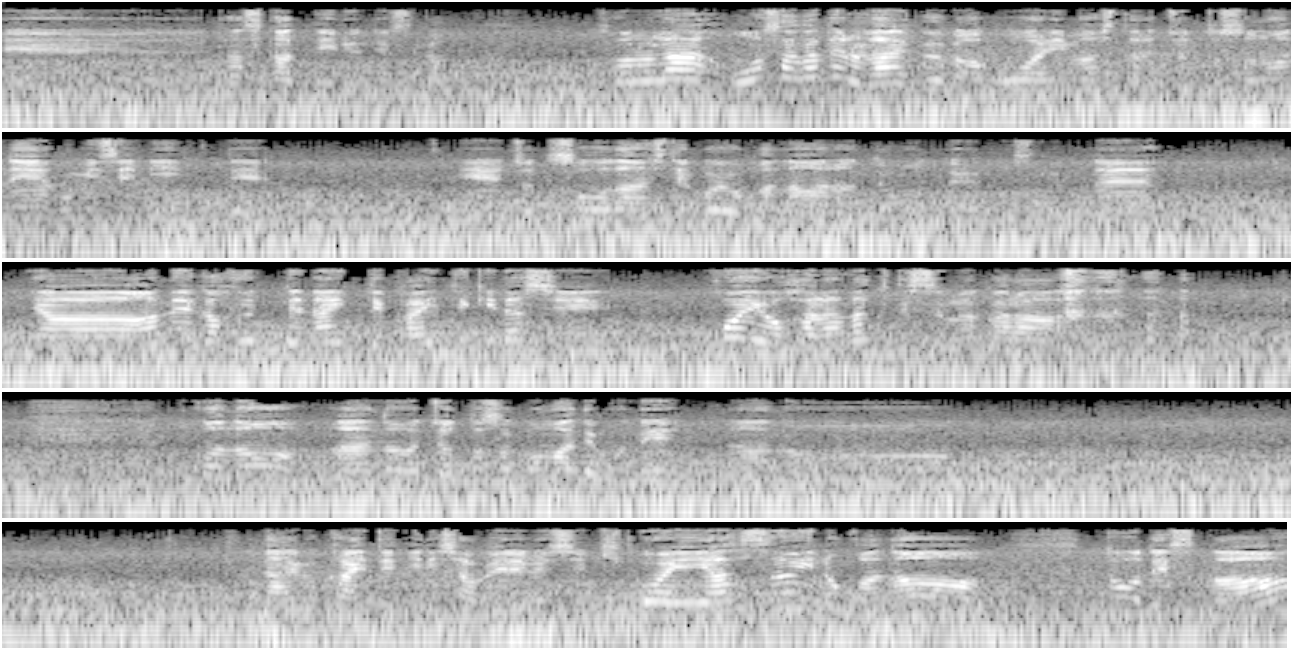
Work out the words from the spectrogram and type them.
えー、助かっているんですがそのラ大阪でのライブが終わりましたらちょっとそのねお店に行って、えー、ちょっと相談してこようかななんて思ってるんですけどね。いやー雨が降ってないって快適だし声を張らなくて済むから このあのちょっとそこまでもねあのー、だいぶ快適に喋れるし聞こえやすいのかな？どうですか？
